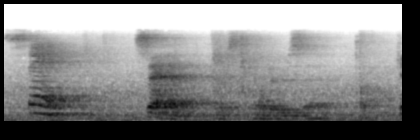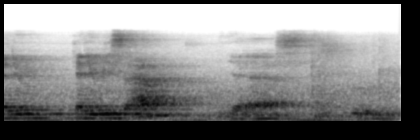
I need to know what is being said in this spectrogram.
Sad. Sad. Yes, very sad. Can you can you be sad? Yes. Okay.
